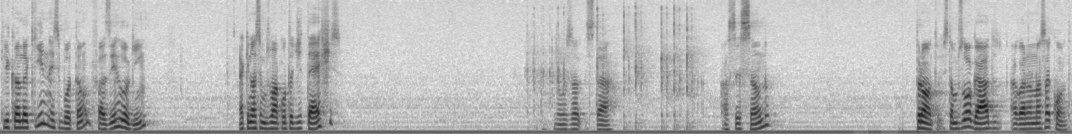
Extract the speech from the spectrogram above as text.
clicando aqui nesse botão, fazer login. Aqui nós temos uma conta de testes. Vamos estar acessando. Pronto, estamos logados agora na nossa conta.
